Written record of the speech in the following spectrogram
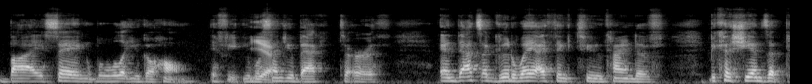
by saying, "Well, we'll let you go home if you we'll Yeah. send you back to Earth," and that's a good way, I think, to kind of because she ends up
